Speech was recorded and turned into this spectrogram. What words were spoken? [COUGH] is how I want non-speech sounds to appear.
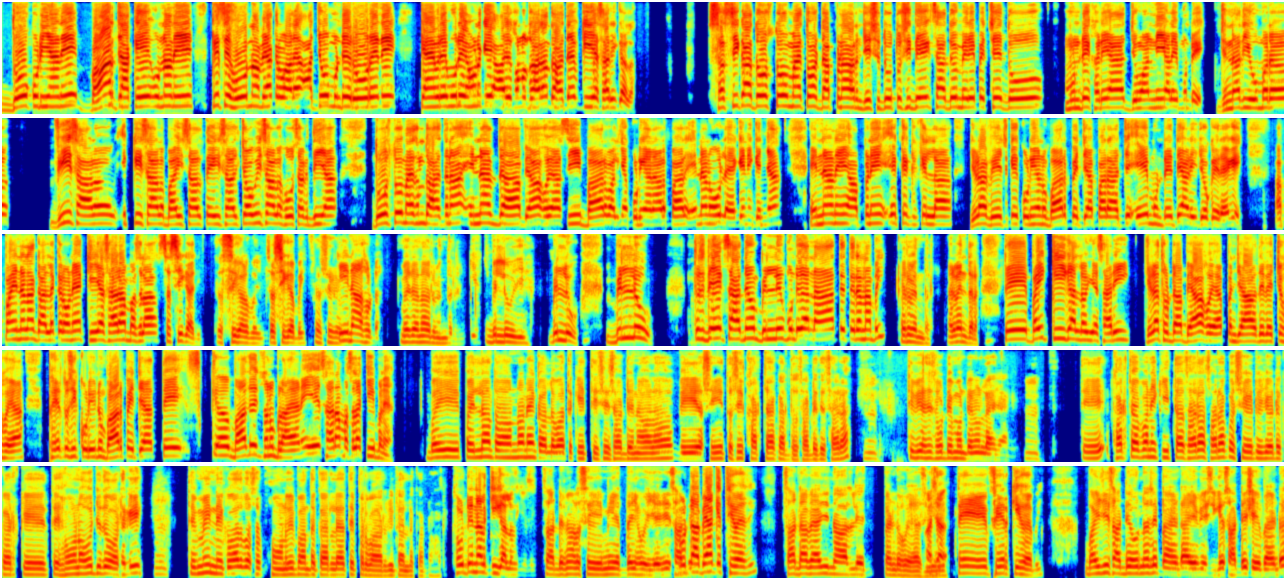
ਦੋ ਕੁੜੀਆਂ ਨੇ ਬਾਹਰ ਜਾ ਕੇ ਉਹਨਾਂ ਨੇ ਕਿਸੇ ਹੋਰ ਨਾਲ ਵਿਆਹ ਕਰਵਾ ਲਿਆ। ਅੱਜ ਉਹ ਮੁੰਡੇ ਰੋ ਰਹੇ ਨੇ, ਕੈਮਰੇ ਮੂਰੇ ਆਉਣਗੇ। ਆਜੋ ਤੁਹਾਨੂੰ ਸਾਰਿਆਂ ਨੂੰ ਦੱਸ ਹਾਂ ਕੀ ਹੈ ਸਾਰੀ ਗੱਲ। ਸਤਿ ਸ਼੍ਰੀ ਅਕਾਲ ਦੋਸਤੋ, ਮੈਂ ਤੁਹਾਡਾ ਆਪਣਾ ਰਣਜੀਤ ਸਿੱਧੂ। ਤੁਸੀਂ ਦੇਖ ਸਕਦੇ ਹੋ ਮੇਰੇ ਪਿੱਛੇ ਦੋ ਮੁੰਡੇ ਖੜੇ ਆ, ਜਵਾਨੀ ਵਾਲੇ ਮੁੰਡੇ, ਜਿਨ੍ਹਾਂ ਦੀ ਉਮਰ 20 ਸਾਲ 21 ਸਾਲ 22 ਸਾਲ 23 ਸਾਲ 24 ਸਾਲ ਹੋ ਸਕਦੀ ਆ। ਦੋਸਤੋ ਮੈਂ ਤੁਹਾਨੂੰ ਦੱਸ ਦਿਨਾ ਇਹਨਾਂ ਦਾ ਵਿਆਹ ਹੋਇਆ ਸੀ ਬਾਹਰ ਵਾਲੀਆਂ ਕੁੜੀਆਂ ਨਾਲ ਪਰ ਇਹਨਾਂ ਨੂੰ ਉਹ ਲੈ ਕੇ ਨਹੀਂ ਗਈਆਂ। ਇਹਨਾਂ ਨੇ ਆਪਣੇ ਇੱਕ ਇੱਕ ਕਿੱਲਾ ਜਿਹੜਾ ਵੇਚ ਕੇ ਕੁੜੀਆਂ ਨੂੰ ਬਾਹਰ ਭੇਜਿਆ ਪਰ ਅੱਜ ਇਹ ਮੁੰਡੇ ਦਿਹਾੜੀ ਜੋਗੇ ਰਹਿ ਗਏ। ਆਪਾਂ ਇਹਨਾਂ ਨਾਲ ਗੱਲ ਕਰਾਉਣੇ ਆ ਕੀ ਆ ਸਾਰਾ ਮਸਲਾ? ਸ਼੍ਰੀ ਅਕਾਲ ਜੀ। ਸ਼੍ਰੀ ਅਕਾਲ ਬਾਈ। ਸ਼੍ਰੀ ਅਕਾਲ ਬਈ। ਕੀ ਨਾਂ ਤੁਹਾਡਾ? ਮੇਰਾ ਨਾਮ ਰਵਿੰਦਰ ਹੈ। ਬਿੱਲੂ ਜੀ। ਬਿੱਲੂ। ਬਿੱਲੂ ਤੁਸੀਂ ਦੇਖ ਸਕਦੇ ਹੋ ਬਿੱਲੂ ਮੁੰਡੇ ਦਾ ਨਾਂ ਤੇ ਤੇਰਾ ਨਾਂ ਬਈ ਰਵਿੰਦਰ ਰਵਿੰਦਰ ਤੇ ਬਈ ਕੀ ਗੱਲ ਹੋਈ ਹੈ ਸਾਰੀ ਜਿਹੜਾ ਤੁਹਾਡਾ ਵਿਆਹ ਹੋਇਆ ਪੰਜਾਬ ਦੇ ਵਿੱਚ ਹੋਇਆ ਫਿਰ ਤੁਸੀਂ ਕੁੜੀ ਨੂੰ ਬਾਹਰ ਭੇਜਿਆ ਤੇ ਸ- ਕ- ਬਾਅਦ ਵਿੱਚ ਤੁਹਾਨੂੰ ਬੁਲਾਇਆ ਨਹੀਂ ਇਹ ਸਾਰਾ ਮਸਲਾ ਕੀ ਬਣਿਆ ਬਈ ਪਹਿਲਾਂ ਤਾਂ ਉਹਨਾਂ ਨੇ ਗੱਲਬਾਤ ਕੀਤੀ ਸੀ ਸਾਡੇ ਨਾਲ ਵੀ ਅਸੀਂ ਤੁਸੀਂ ਖਰਚਾ ਕਰ ਦਿਓ ਸਾਡੇ ਤੇ ਸਾਰਾ ਹੂੰ। ਤੇ ਵੀ ਅਸੀਂ ਤੁਹਾਡੇ ਮੁੰਡੇ ਨੂੰ ਲੈ ਜਾਾਂਗੇ ਹੂੰ। ਤੇ ਖਰਚਾ ਪਾਣੀ ਕੀਤਾ ਸਾਰਾ ਸਾਰਾ ਕੁਝ ਏ ਟੂ ਜ਼ੈਡ ਕਰਕੇ ਤੇ ਹੁਣ ਉਹ ਜਦੋਂ ਉੱਠ ਗਈ ਹੂੰ। ਤੇ ਮਹੀਨੇ ਕੁ ਬਾਅਦ ਬਸ ਫੋਨ ਵੀ ਬੰਦ ਕਰ ਲਿਆ ਤੇ ਪਰਿਵਾਰ ਵੀ ਗੱਲ ਕਰਨਾ ਹਟ ਤੁਹਾਡੇ ਨਾਲ ਕੀ ਗੱਲ ਹੋਈ ਹੈ ਬਈ? ਸਾਡੇ ਨਾਲ ਸੇਮ ਹੀ ਇਦਾਂ ਹੀ ਹੋਈ ਹੈ ਜੀ ਸਾਡੇ ਤੁਹਾਡਾ ਵਿਆਹ ਕਿੱਥੇ ਹੋਇਆ ਸੀ? ਸਾਡਾ ਵਿਆਹ ਜੀ ਨਾਲ ਪਿੰਡ ਹੋਇਆ ਸੀ ਅੱਛਾ ਤੇ ਫਿਰ ਕੀ ਹੋਇਆ ਬਈ? ਬਾਈ ਜੀ ਸਾਡੇ ਉਹਨਾਂ ਦੇ ਬੈਂਡ ਆਏ ਹੋਏ ਸੀਗੇ 6.5 ਬੈਂਡ।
